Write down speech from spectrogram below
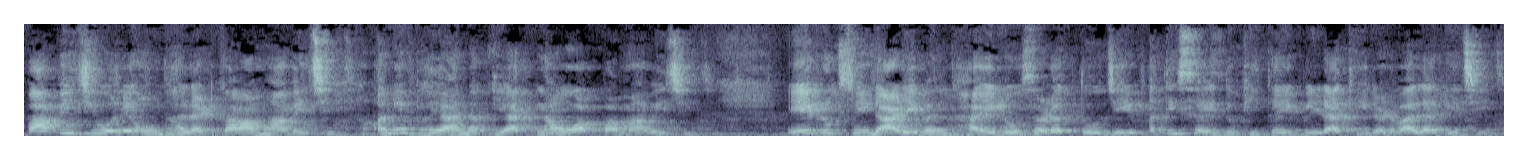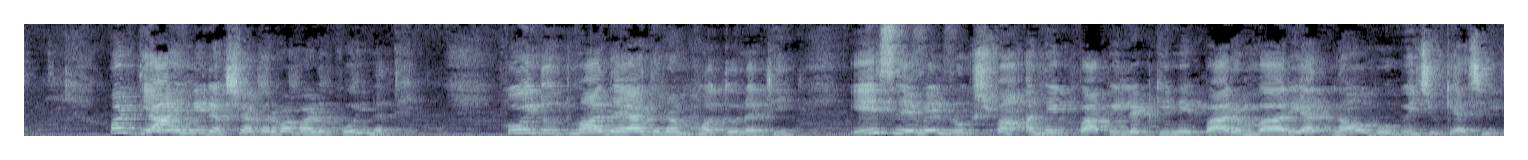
પાપી જીવોને ઊંધા લટકાવવામાં આવે છે અને ભયાનક યાતનાઓ આપવામાં આવે છે. એ વૃક્ષની ડાળે બંધાયેલો સળગતો જીવ અતિશય દુઃખી થઈ પીડાથી રડવા લાગે છે. પણ ત્યાં એની રક્ષા કરવાવાળું કોઈ નથી. કોઈ દૂતમાં દયાધર્મ હોતો નથી. એ સેમેલ વૃક્ષમાં અનેક પાપી લટકીને પારંવાર યાતનાઓ ભોગવી ચૂક્યા છે.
